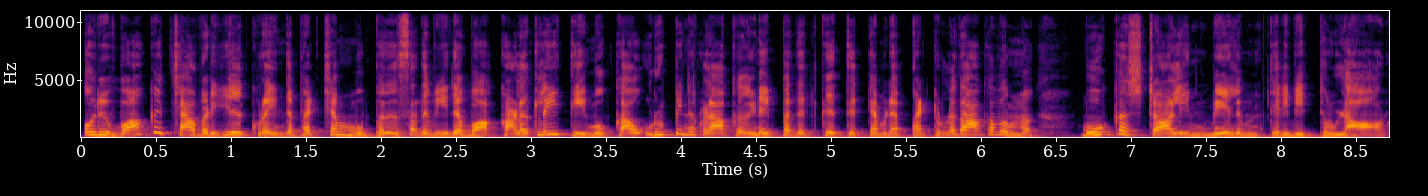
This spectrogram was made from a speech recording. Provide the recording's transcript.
ஒரு வாக்குச்சாவடியில் குறைந்தபட்சம் முப்பது சதவீத வாக்காளர்களை திமுக உறுப்பினர்களாக இணைப்பதற்கு திட்டமிடப்பட்டுள்ளதாகவும் மு க ஸ்டாலின் மேலும் தெரிவித்துள்ளார்.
